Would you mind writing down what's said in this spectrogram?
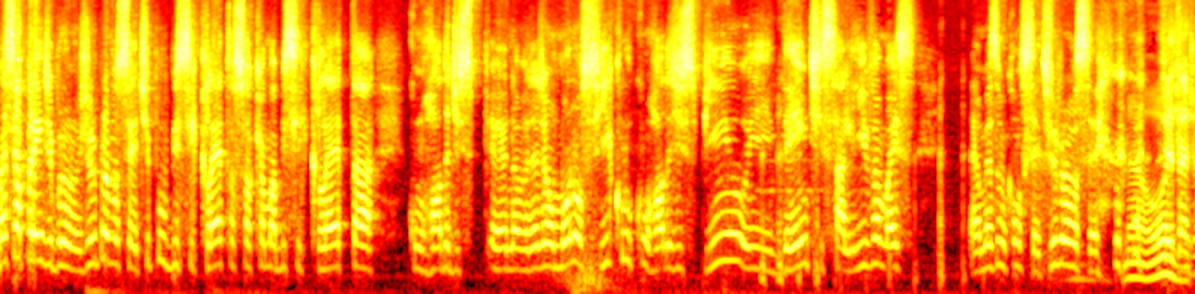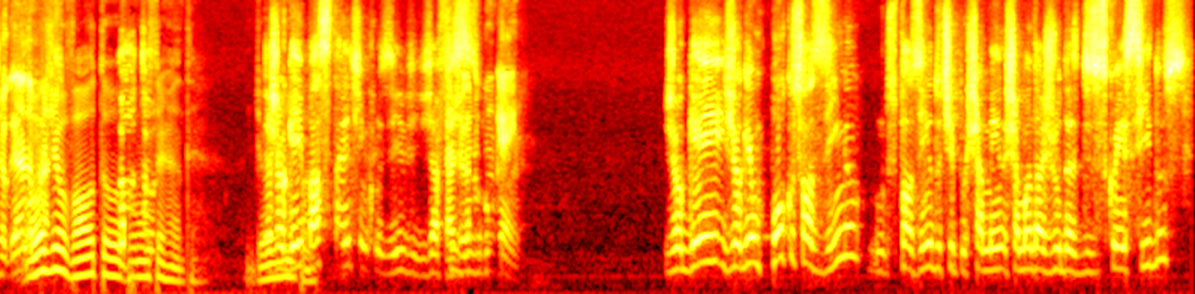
Mas você aprende, Bruno, juro pra você, é tipo bicicleta, só que é uma bicicleta com roda de. É, na verdade, é um monociclo com roda de espinho e dente e saliva, mas é o mesmo conceito, juro pra você. Não, hoje, você tá jogando, hoje eu volto pro Monster Hunter. Já joguei bastante, inclusive. Já tá fiz... jogando com quem? Joguei, joguei um pouco sozinho, sozinho do tipo chamando, chamando ajuda de desconhecidos,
